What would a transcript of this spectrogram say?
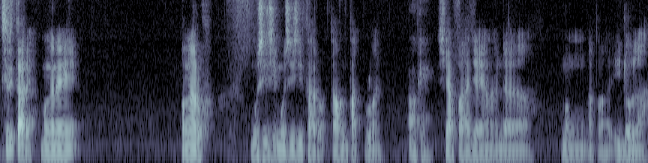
Cerita deh mengenai pengaruh musisi-musisi tahun 40-an. Oke. Siapa aja yang Anda meng, apa, idola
